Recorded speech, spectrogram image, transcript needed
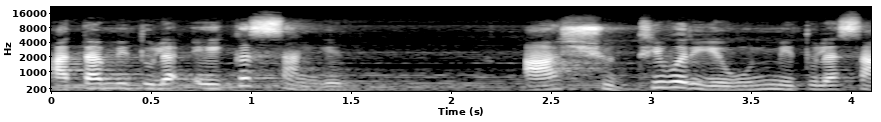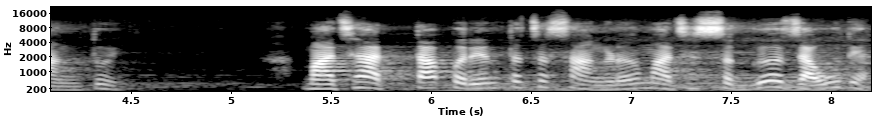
आता मी तुला एकच सांगेन. आज शुद्धीवर येऊन मी तुला सांगतोय. माझं आत्तापर्यंतचं सांगणं माझं सगळं जाऊ द्या.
